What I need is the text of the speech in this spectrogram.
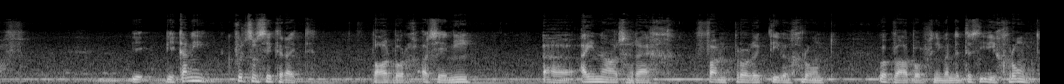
af. Jy jy kan nie voedselsekerheid waarborg as jy nie uh eienaarsreg van produktiewe grond ook waarborg nie, want dit is nie die grond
